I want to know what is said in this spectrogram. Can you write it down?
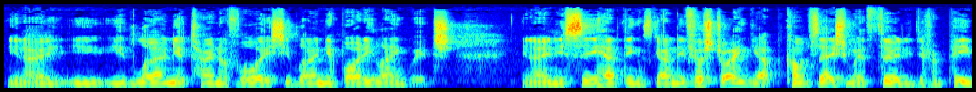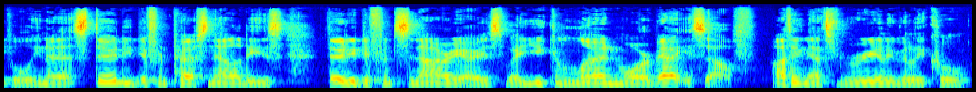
You know, you, you learn your tone of voice, you learn your body language you know, and you see how things go. And if you're striking up conversation with 30 different people, you know, that's 30 different personalities, 30 different scenarios where you can learn more about yourself. I think that's really, really cool.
